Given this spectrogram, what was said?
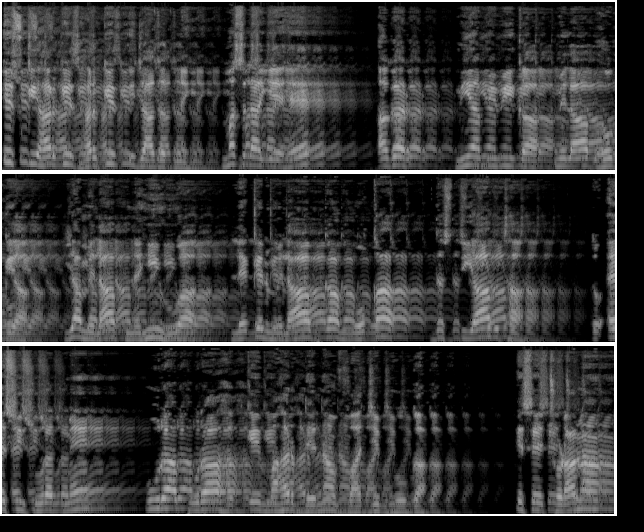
اس کی ہرگز ہرگز اجازت نہیں۔ مسئلہ یہ ہے اگر میاں بیوی کا ملاب ہو گیا یا ملاب نہیں ہوا، لیکن ملاب کا موقع دستیاب تھا، تو ایسی صورت میں پورا پورا حق کے مہر دینا واجب ہوگا۔ اسے چھڑانا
